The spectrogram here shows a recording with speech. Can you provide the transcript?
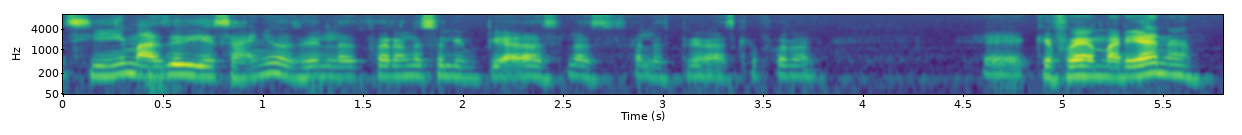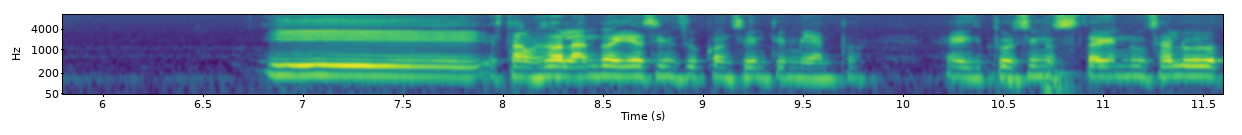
Sí, más de 10 años, eh, fueron las Olimpiadas, las, las primeras que fueron, eh, que fue Mariana. Y estamos hablando ella sin su consentimiento. por si nos está viendo un saludo.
